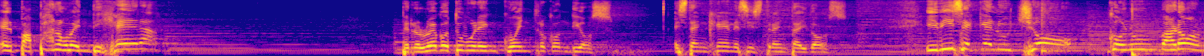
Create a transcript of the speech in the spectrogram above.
el papá lo bendijera. Pero luego tuvo un encuentro con Dios. Está en Génesis 32. Y dice que luchó con un varón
